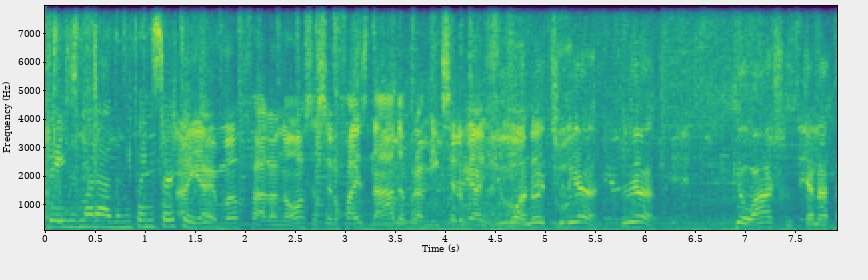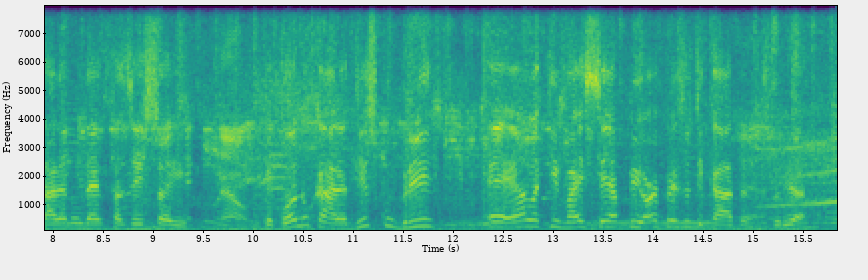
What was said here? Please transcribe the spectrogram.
É. Beijos, morada, me põe no sorteio. Aí a irmã fala, nossa, você não faz nada pra mim, que você não me ajuda. Boa noite, Juliano. Juliano, o que eu acho que a Natália não deve fazer isso aí. Não. Porque quando o cara descobrir, é ela que vai ser a pior prejudicada, Juliano.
